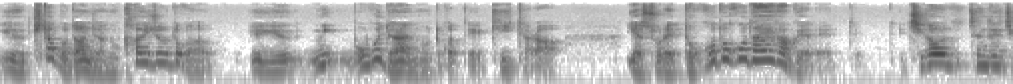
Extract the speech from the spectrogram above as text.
いや来たことあるんじゃん会場とか覚えてないの?」とかって聞いたら「いやそれどこどこ大学やで」って。違う全然違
